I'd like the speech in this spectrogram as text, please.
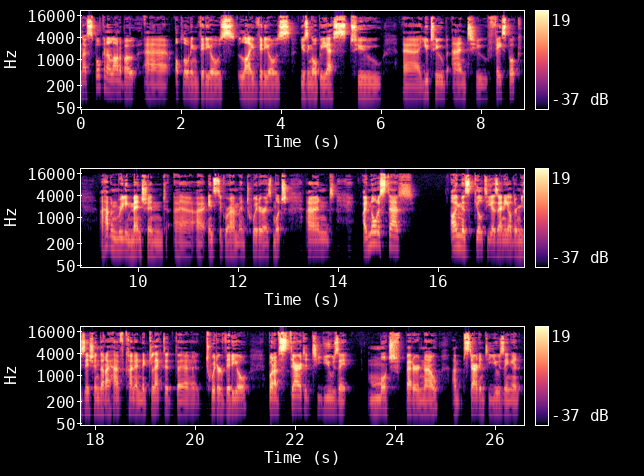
Now, I've spoken a lot about uh, uploading videos, live videos using OBS to uh, YouTube and to Facebook. I haven't really mentioned uh, uh Instagram and Twitter as much and I've noticed that I'm as guilty as any other musician that I have kind of neglected the Twitter video, but I've started to use it much better now. I'm starting to using it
